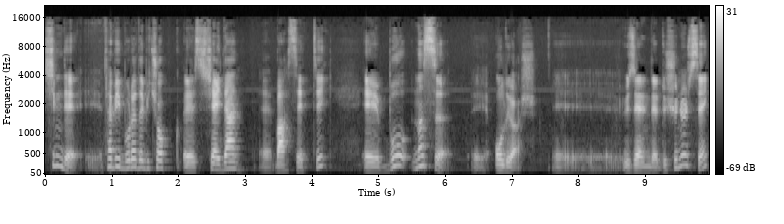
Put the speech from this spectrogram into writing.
Şimdi e, tabi burada birçok e, şeyden e, bahsettik. Bu nasıl oluyor üzerinde düşünürsek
